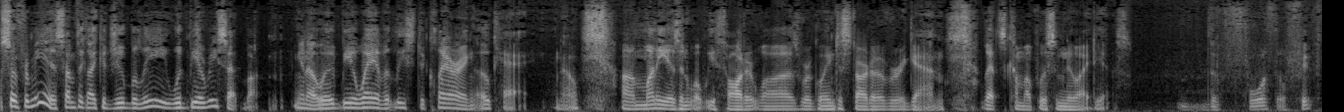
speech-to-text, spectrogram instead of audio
so for me, something like a jubilee would be a reset button. You know, it would be a way of at least declaring, okay, you know, um, money isn't what we thought it was. We're going to start over again. Let's come up with some new ideas. The fourth or fifth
